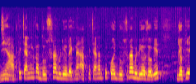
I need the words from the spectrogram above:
जी हाँ आपके चैनल का दूसरा वीडियो देखना है। आपके चैनल पे कोई दूसरा वीडियोस होगी जो कि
